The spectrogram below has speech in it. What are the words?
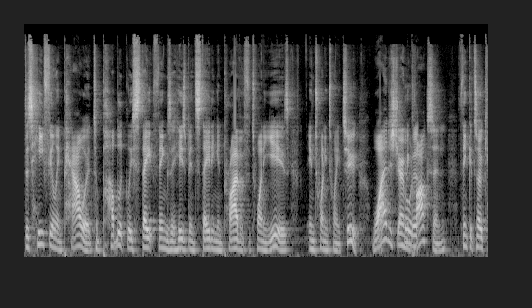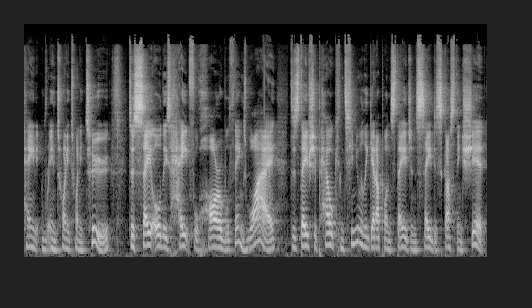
does he feel empowered to publicly state things that he's been stating in private for 20 years in 2022? Why does Jeremy Clarkson think it's okay in 2022 to say all these hateful, horrible things? Why does Dave Chappelle continually get up on stage and say disgusting shit?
